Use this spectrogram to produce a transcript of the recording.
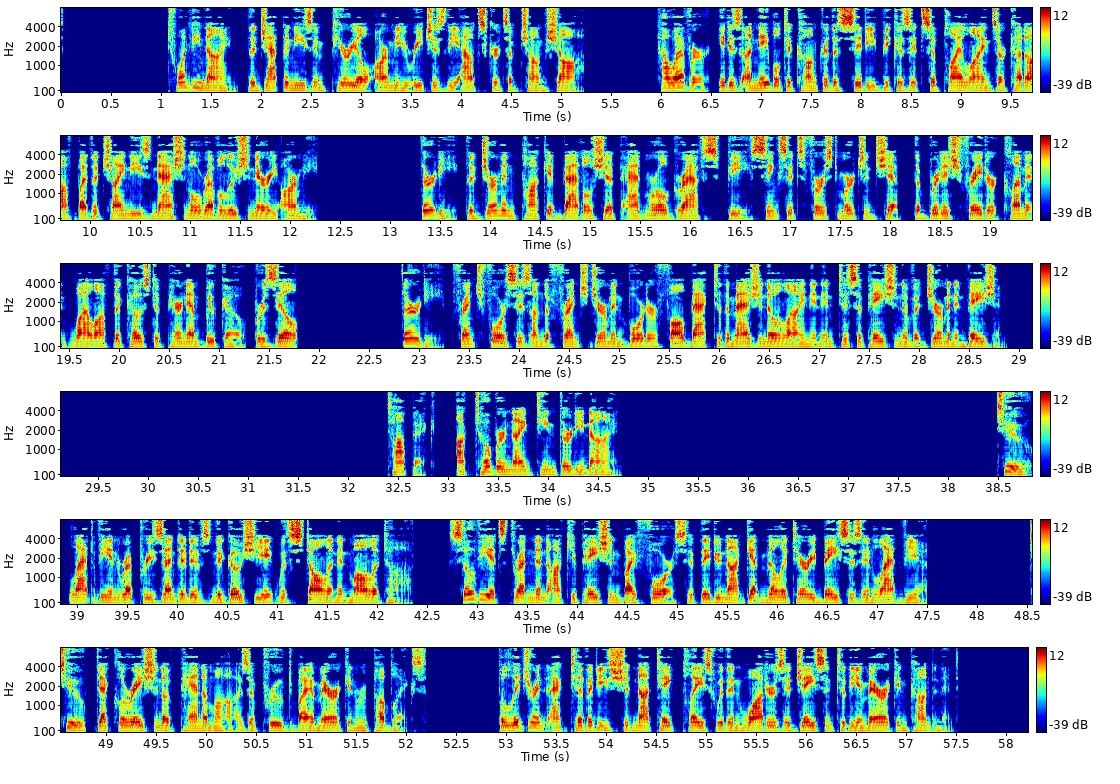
29. The Japanese Imperial Army reaches the outskirts of Changsha. However, it is unable to conquer the city because its supply lines are cut off by the Chinese National Revolutionary Army, 30. The German pocket battleship Admiral Graf Spee sinks its first merchant ship, the British freighter Clement while off the coast of Pernambuco, Brazil 30. French forces on the French-German border fall back to the Maginot Line in anticipation of a German invasion. October 1939 2. Latvian representatives negotiate with Stalin and Molotov. Soviets threaten an occupation by force if they do not get military bases in Latvia 2. Declaration of Panama is approved by American republics. Belligerent activities should not take place within waters adjacent to the American continent.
